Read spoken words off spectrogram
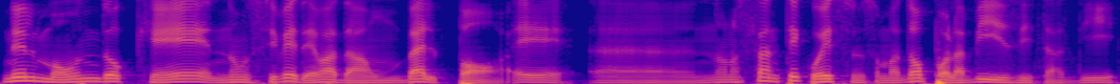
nel mondo che non si vedeva da un bel po' e eh, nonostante questo insomma dopo la visita di,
